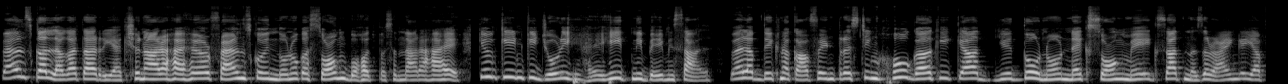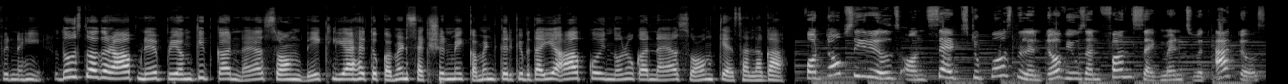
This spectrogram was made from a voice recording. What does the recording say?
फैंस का लगातार रिएक्शन आ रहा है और फैंस को इन दोनों का सॉन्ग बहुत पसंद आ रहा है क्योंकि इनकी जोड़ी है ही इतनी बेमिसाल। वेल अब देखना काफ़ी इंटरेस्टिंग होगा कि क्या ये दोनों नेक्स्ट सॉन्ग में एक साथ नज़र आएँगे या फिर नहीं तो दोस्तों अगर आपने प्रियंकित का नया सॉन्ग देख लिया है तो कमेंट सेक्शन में कमेंट करके बताइए आपको इन दोनों का नया सॉन्ग कैसा लगा For top serials on sets to personal interviews and fun segments with actors,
